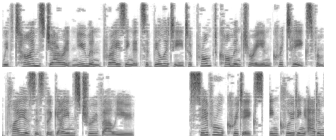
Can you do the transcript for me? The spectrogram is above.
with Times' Jared Newman praising its ability to prompt commentary and critiques from players as the game's true value. Several critics, including Adam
